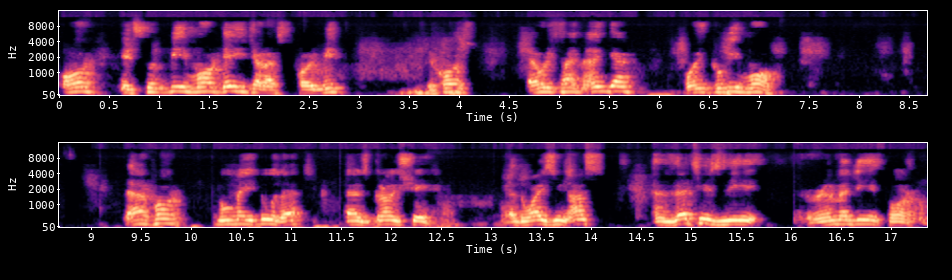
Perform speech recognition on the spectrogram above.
Or it should be more dangerous for me because every time anger going to be more. Therefore, you may do that as Grand Sheikh advising us, and that is the remedy for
